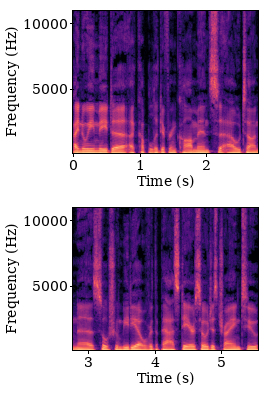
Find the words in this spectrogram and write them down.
I know he made uh, a couple of different comments out on uh, social media over the past day or so, just trying to,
